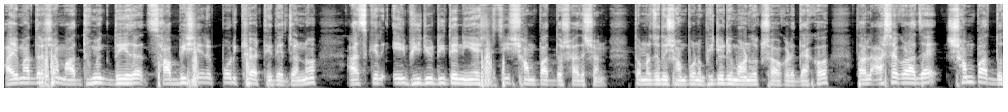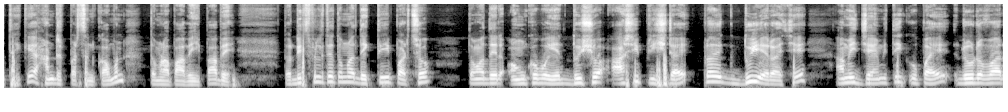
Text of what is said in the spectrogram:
হাই মাদ্রাসা মাধ্যমিক দুই হাজার ছাব্বিশের পরীক্ষার্থীদের জন্য আজকের এই ভিডিওটিতে নিয়ে এসেছি সম্পাদ্য সাজেশন। তোমরা যদি সম্পূর্ণ ভিডিওটি মনোযোগ সহকারে দেখো, তাহলে আশা করা যায় সম্পাদ্য থেকে হান্ড্রেড পার্সেন্ট কমন তোমরা পাবেই, পাবে। তো ডিসপ্লেতে তোমরা দেখতেই পারছ, তোমাদের অঙ্ক বইয়ের দুইশো আশি পৃষ্ঠায় প্রয়োগ দুইয়ে রয়েছে। আমি জ্যামিতিক উপায়ে রুট ওভার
